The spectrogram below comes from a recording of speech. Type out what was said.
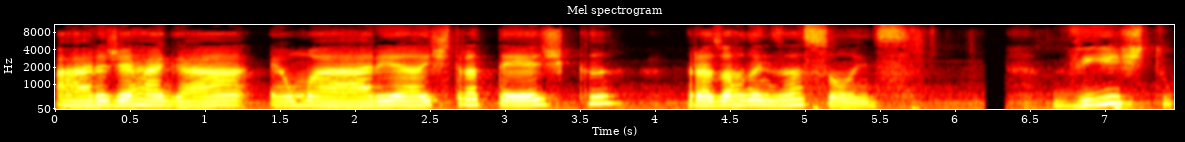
a área de RH é uma área estratégica para as organizações, visto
